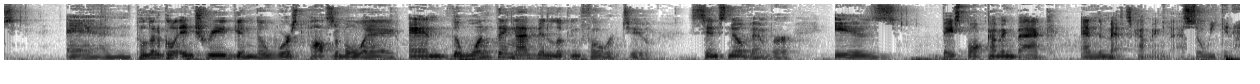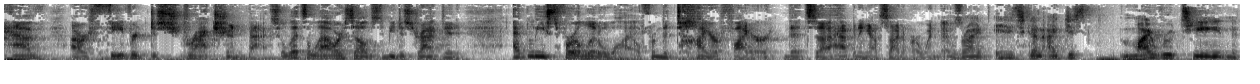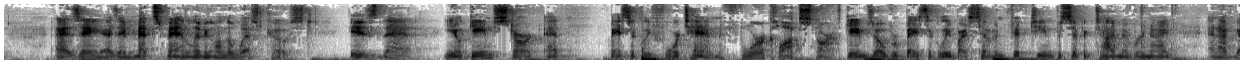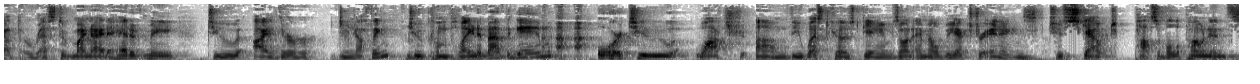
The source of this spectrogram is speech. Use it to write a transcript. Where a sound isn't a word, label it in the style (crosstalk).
and political intrigue in the worst possible way. And the one thing I've been looking forward to since November is baseball coming back and the Mets coming back. So we can have our favorite distraction back. So let's allow ourselves to be distracted at least for a little while from the tire fire that's uh, happening outside of our windows. Right? It is gonna. I just my routine as a as a Mets fan living on the West Coast is that you know games start at basically 410 Four o'clock start. game's over basically by 7.15 pacific time every night and i've got the rest of my night ahead of me to either do nothing to complain about the game (laughs) or to watch um, the west coast games on mlb extra innings to scout possible opponents.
